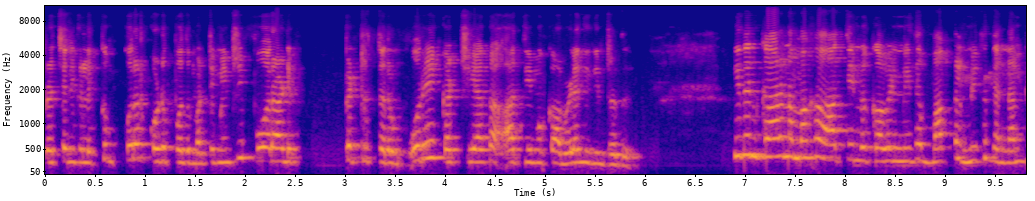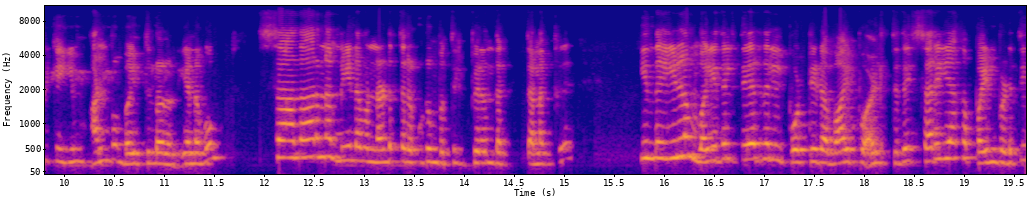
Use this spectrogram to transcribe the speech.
பிரச்சனைகளுக்கும் குரல் கொடுப்பது மட்டுமின்றி போராடி பெற்றுத்தரும் ஒரே கட்சியாக அதிமுக விளங்குகின்றது. இதன் காரணமாக அதிமுகவின் மீது மக்கள் மிகுந்த நம்பிக்கையும் அன்பும் வைத்துள்ளனர் எனவும் சாதாரண மீனவ நடுத்தர குடும்பத்தில் பிறந்த தனக்கு இந்த இளம் வயதில் தேர்தலில் போட்டியிட வாய்ப்பு அளித்ததை சரியாக பயன்படுத்தி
